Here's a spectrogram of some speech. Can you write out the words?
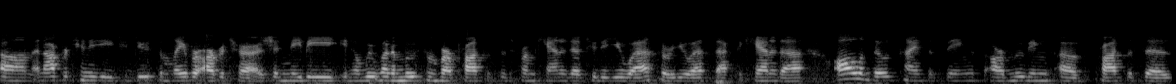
um, an opportunity to do some labor arbitrage, and maybe you know we want to move some of our processes from Canada to the U.S. or U.S. back to Canada. All of those kinds of things are moving of processes,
